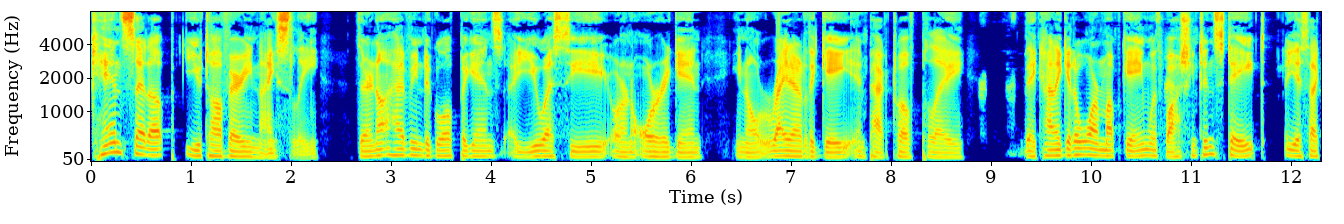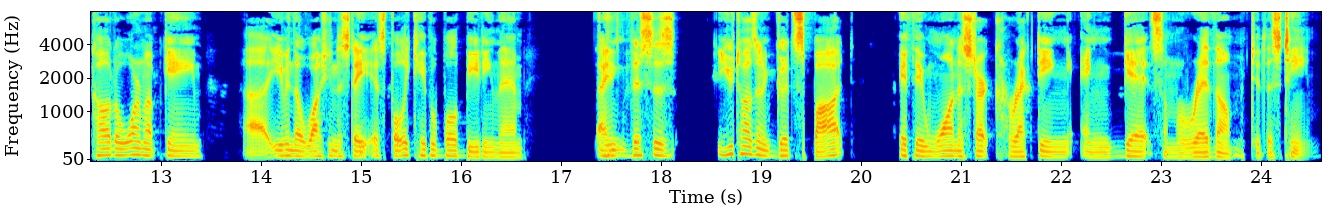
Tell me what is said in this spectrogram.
can set up Utah very nicely. They're not having to go up against a USC or an Oregon, you know, right out of the gate in Pac-12 play. They kind of get a warm up game with Washington State. Yes, I call it a warm up game, uh, even though Washington State is fully capable of beating them. I think this is Utah's in a good spot if they want to start correcting and get some rhythm to this team.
